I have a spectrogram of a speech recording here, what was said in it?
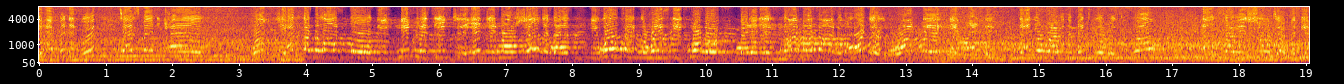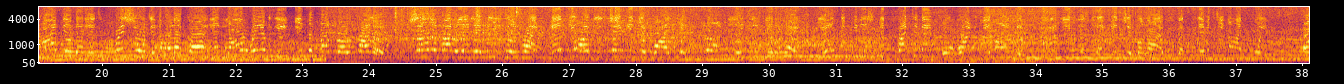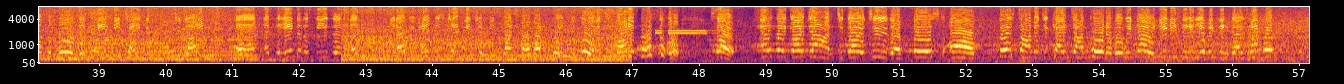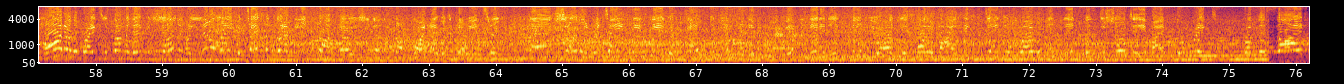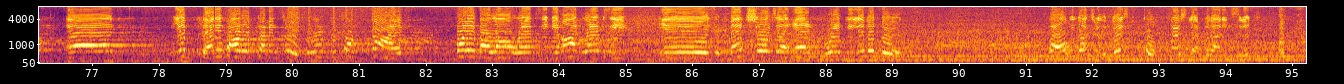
to happen and work. Tasman has, well, she hasn't got the line for the entrance into the engine while Sheldon does. He will take the race lead from her, but it is side by side with Hodges right there behind him. Daniel Rowe in the mix there as well, and so is Shorter. But behind them, that is Chris Shorter in the hollow car and Lyle Ramsey in the front row colour. Sheldon van der Linde that moves to the right. Matthew Hodges, championship-wise, cannot let him get away. He has to finish in front of him or right behind him to keep this championship alive. We've got 79 points on the board that can be taken for today. And at the end of the season, it's, you know, we've had this championship been won by one point before. It's not impossible. So, as they go down to go to the first of, first time into Cape Town corner where we know anything and everything goes happen, brakes for. Sheldon a little late, but Tasman got up the inside. No, she does not quite able to carry it through. And Sheldon retains his lead with Tasman behind him. Then it is Matthew followed by, Daniel Rowe, and then Mr. Shorter, if I am correct, from this side. And, yep, that is how coming through. So that's the top five, followed by Lyle Ramsey. Behind Ramsey is Matt Shorter and Bradley Liebenberg. Got the first first lap without incident.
